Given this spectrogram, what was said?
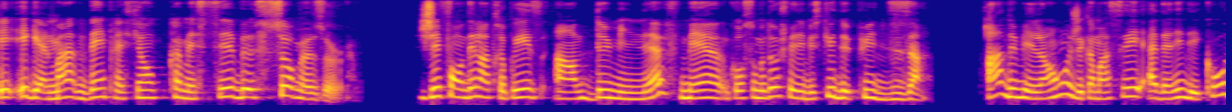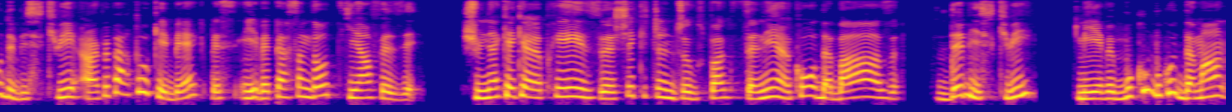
et également d'impression comestible sur mesure. J'ai fondé l'entreprise en 2009, mais grosso modo, je fais des biscuits depuis 10 ans. En 2011, j'ai commencé à donner des cours de biscuits un peu partout au Québec parce qu'il y avait personne d'autre qui en faisait. Je suis venue à quelques reprises chez Kitchen Jukebox donner un cours de base de biscuits, mais il y avait beaucoup, beaucoup de demandes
